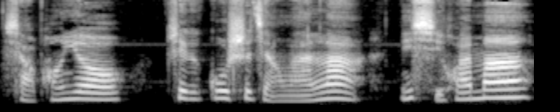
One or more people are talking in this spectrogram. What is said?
小朋友，这个故事讲完啦，你喜欢吗？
